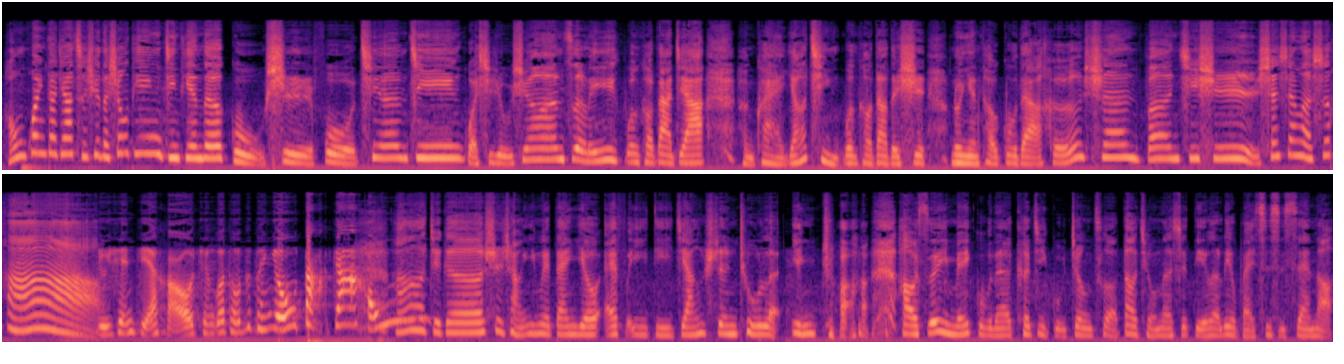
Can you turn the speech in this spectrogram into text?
好，欢迎大家持续的收听今天的股市付千金，我是汝轩，这里问候大家。很快邀请问候到的是龙岩投顾的和山分析师。珊珊老师好，汝轩姐好，全国投资朋友大家好。好，这个市场因为担忧 FED 将伸出了鹰爪，好，所以美股呢科技股重挫，道琼呢是跌了六百四十三哦，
